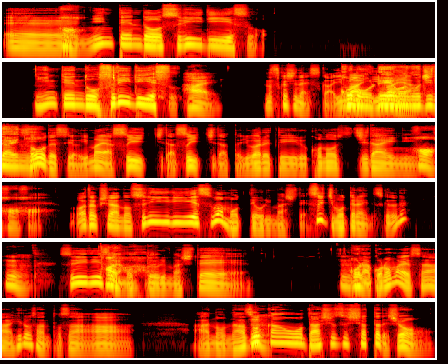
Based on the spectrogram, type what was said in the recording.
えー、はあ任天堂 3DS を。任天堂 3DS。はい。懐かしないですか？この令和やの時代に。そうですよ。今やスイッチだ、スイッチだと言われているこの時代に、はあ、はあはあ、私、あの、3DS は持っておりまして、スイッチ持ってないんですけどね。うん。3DS は持っておりまして、うんほら、この前さ、ヒロさんとさ、あの、謎感を脱出しちゃったでしょ、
